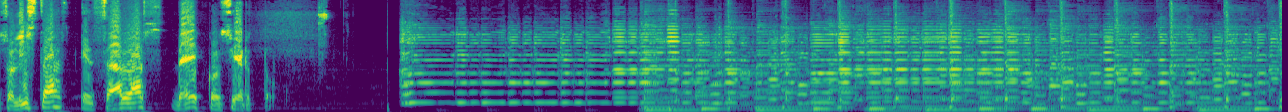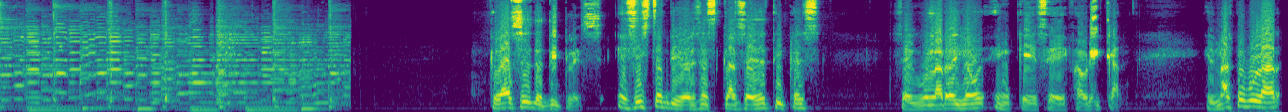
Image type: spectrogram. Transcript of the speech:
solistas en salas de concierto. Clases de tiples. Existen diversas clases de tiples según la región en que se fabrican. El más popular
